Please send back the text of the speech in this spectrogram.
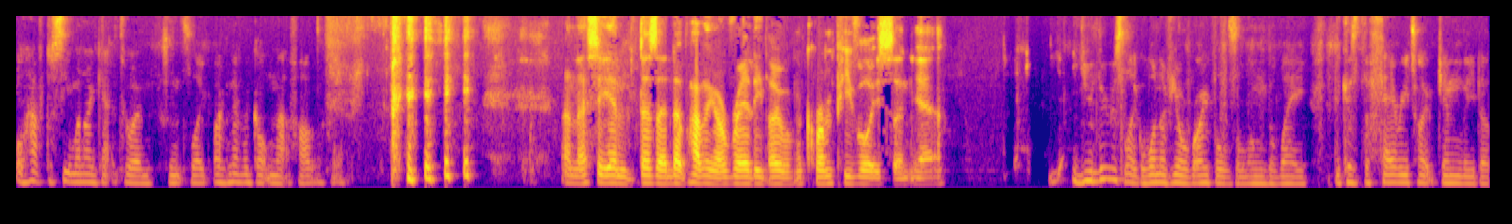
We'll have to see when I get to him, since like I've never gotten that far before. Unless he does end up having a really low and grumpy voice, then yeah. You lose like one of your rivals along the way because the fairy type gym leader,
